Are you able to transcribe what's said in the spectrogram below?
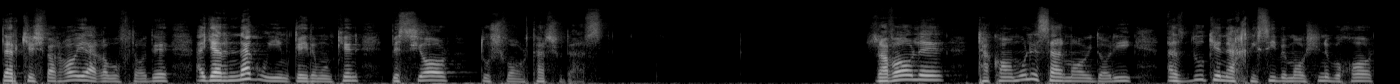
در کشورهای عقب افتاده اگر نگوییم غیر ممکن بسیار دشوارتر شده است. روال تکامل سرمایداری از دوک نخریسی به ماشین بخار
